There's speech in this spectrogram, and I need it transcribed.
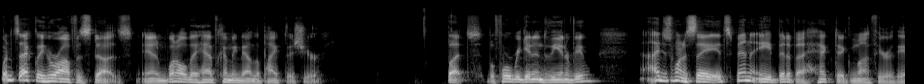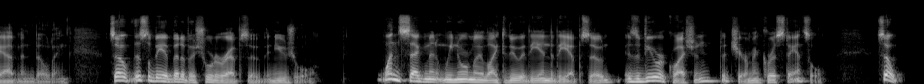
what exactly her office does and what all they have coming down the pipe this year. But before we get into the interview, I just want to say it's been a bit of a hectic month here at the admin building, so this will be a bit of a shorter episode than usual. One segment we normally like to do at the end of the episode is a viewer question to Chairman Kris Stancil. So,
